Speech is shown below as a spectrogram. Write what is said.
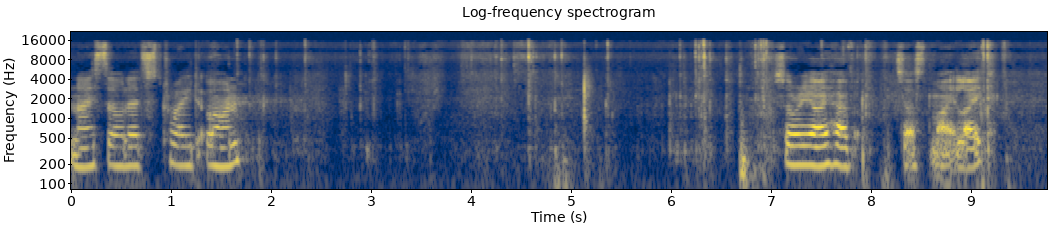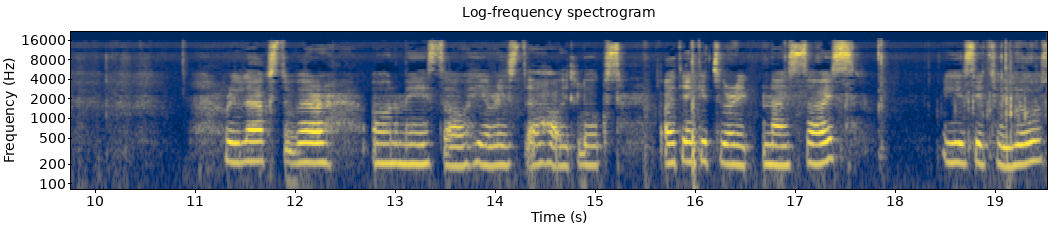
nice. So let's try it on sorry I have just my like relaxed wear on me so here is the how it looks. I think it's very nice size easy to use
